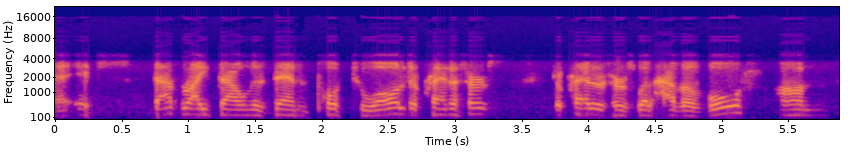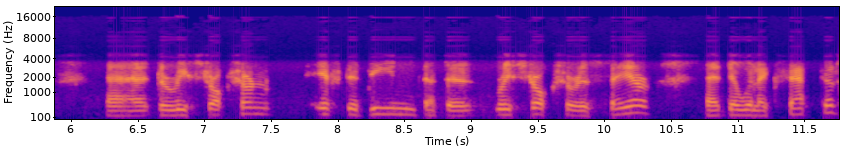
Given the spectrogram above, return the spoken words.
Uh, it's that write down is then put to all the creditors. The creditors will have a vote on uh, the restructuring. If they deem that the restructure is fair, uh, they will accept it.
